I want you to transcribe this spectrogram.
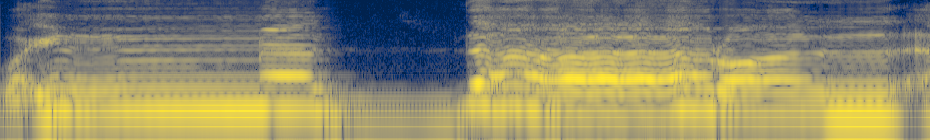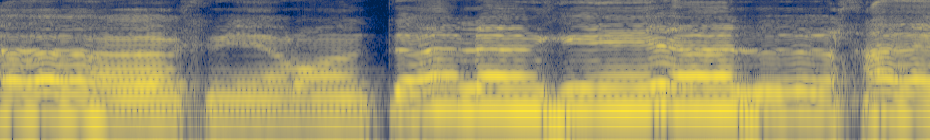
وإن الدار الآخرة لهي الحيوان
